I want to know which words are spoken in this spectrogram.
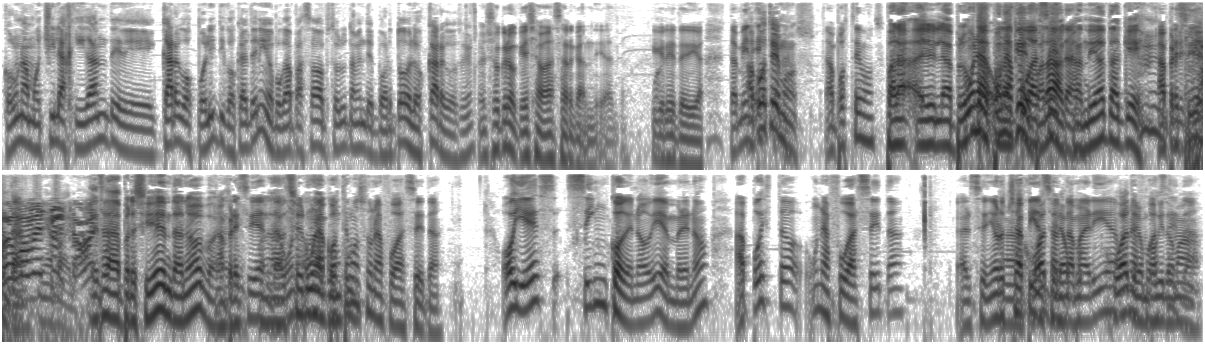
con una mochila gigante de cargos políticos que ha tenido, porque ha pasado absolutamente por todos los cargos. ¿eh? Yo creo que ella va a ser candidata. ¿Qué querés que te diga? También Apostemos. esta- apostemos. Para, eh, la pregunta Una- es para una qué, fugaceta. para candidata a qué. A presidenta. Esa presidenta, ¿no? Para, A presidenta. para una, una apostemos una fugaceta. Hoy es 5 de noviembre, ¿no? Apuesto una fugaceta al señor Ah, Chapi en Santa María. una un poquito fugaceta. más.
